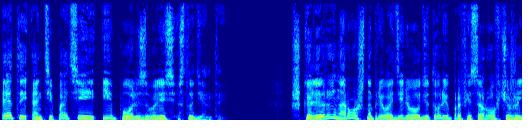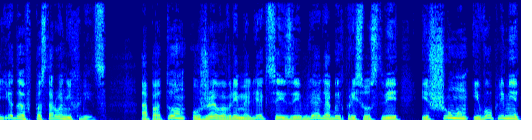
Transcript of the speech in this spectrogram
Этой антипатией и пользовались студенты. Шкалеры нарочно приводили в аудиторию профессоров-чужеедов посторонних лиц, а потом уже во время лекции заявляли об их присутствии и шумом и воплями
